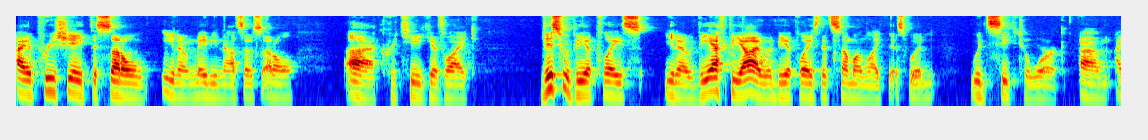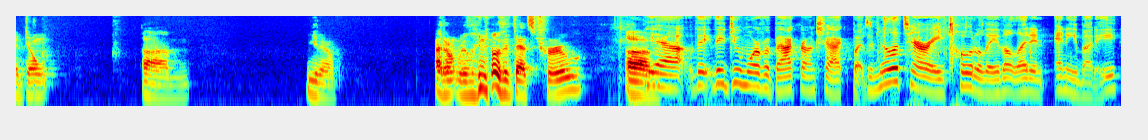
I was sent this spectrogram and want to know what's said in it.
i appreciate the subtle you know maybe not so subtle uh, critique of like this would be a place, you know, the FBI would be a place that someone like this would would seek to work. Um, I don't, um, you know, I don't really know that that's true. Um, yeah, they, they do more of a background check, but the military totally they'll let in anybody,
